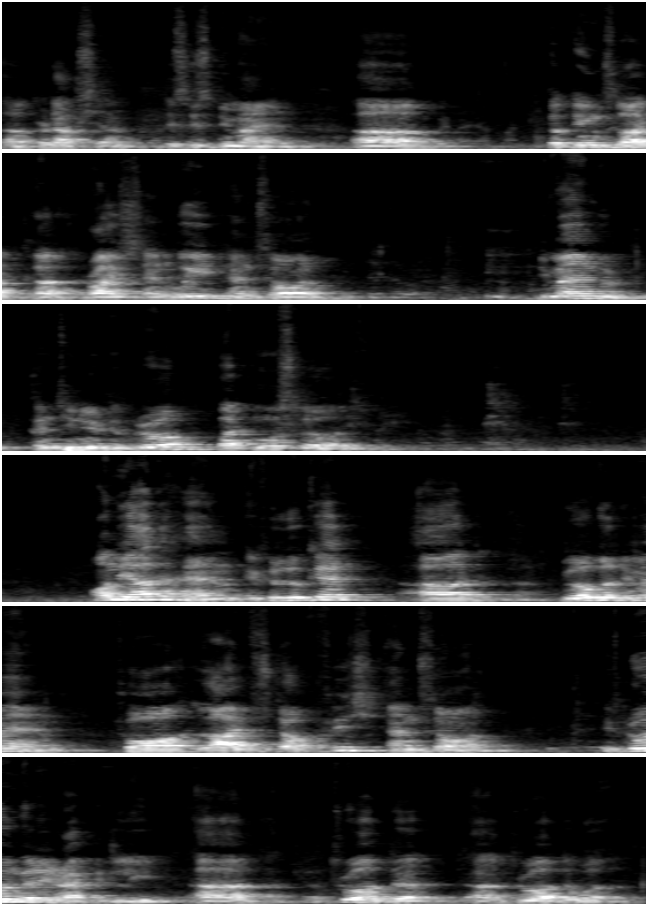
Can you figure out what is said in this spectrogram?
uh, production, this is demand. For things like uh, rice and wheat and so on, demand would continue to grow, but more slowly. On the other hand, if you look at uh, global demand for livestock, fish, and so on, it's growing very rapidly uh, throughout the uh, throughout the world,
